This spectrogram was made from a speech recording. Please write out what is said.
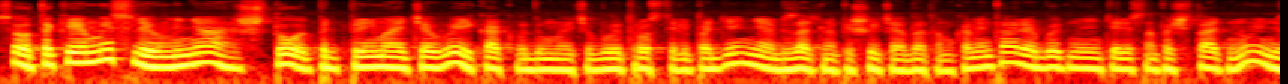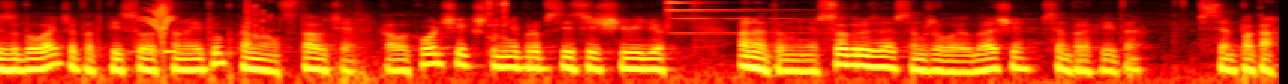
Все, вот такие мысли у меня. Что предпринимаете вы и как вы думаете, будет рост или падение? Обязательно пишите об этом в комментариях, будет мне интересно почитать. Ну и не забывайте подписываться на YouTube канал, ставьте колокольчик, чтобы не пропустить следующие видео. А на этом у меня все, друзья. Всем желаю удачи, всем профита, всем пока.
